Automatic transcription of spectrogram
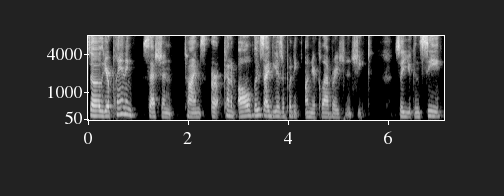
So your planning session times are kind of all those ideas are putting on your collaboration sheet. So you can see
